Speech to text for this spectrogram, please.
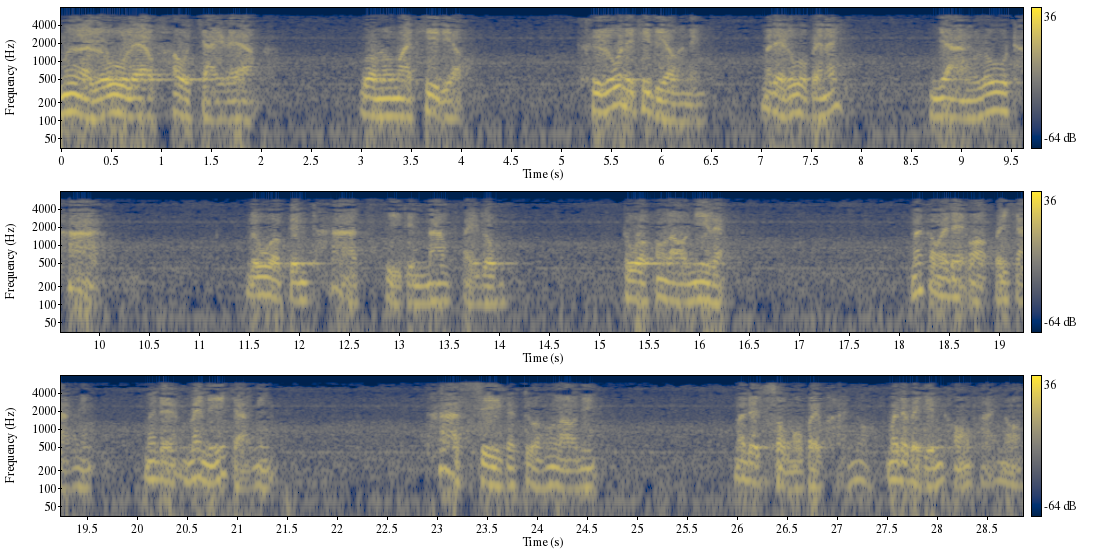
เมื่อรู้แล้วเข้าใจแล้วรวมลงมาที่เดียว คือรู้ในที่เดียวหนั่งไม่ได้รู้ไปไหน อย่างรู้ธาตุรู้ว่าเป็นธาตุสี่ดินน้ำไฟลมตัวของเรานี่แหละมันก็ไม่ได้ออกไปจากนี้ไม่ได้ไม่หนีจากนี้ธาตุสี่กับตัวของเรานี้ไม่ได้ส่งออกไปภายนอก ไม่ได้ไปเห็นของภายนอก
